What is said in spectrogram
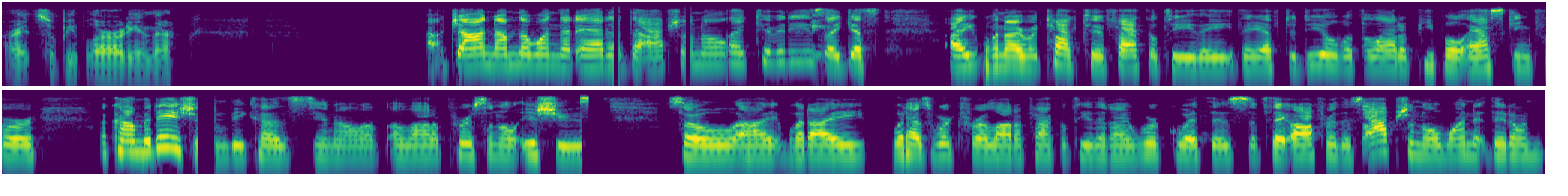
All right. So people are already in there. Uh, John, I'm the one that added the optional activities. I guess I, when I would talk to faculty, they, they have to deal with a lot of people asking for accommodation because, you know, of a lot of personal issues. So I, what I, what has worked for a lot of faculty that I work with is if they offer this optional one, they don't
